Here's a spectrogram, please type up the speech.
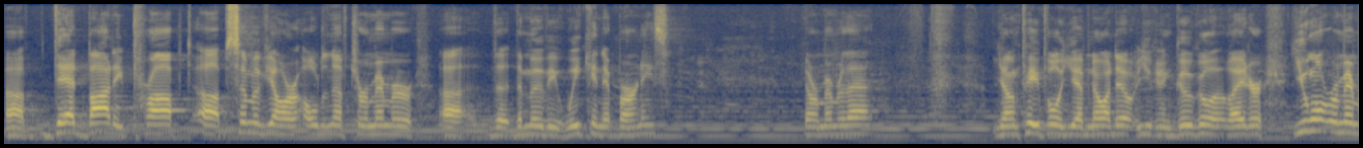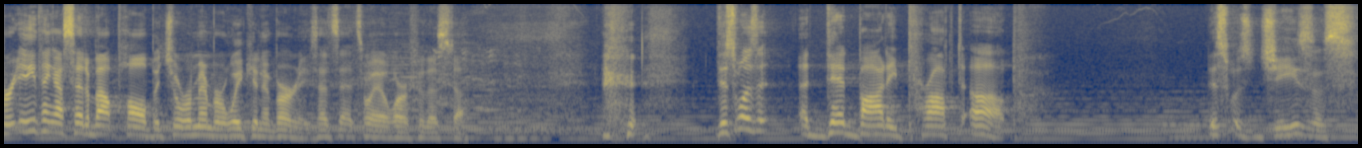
uh, dead body propped up. Some of y'all are old enough to remember uh, the, the movie Weekend at Bernie's. Y'all remember that? Young people, you have no idea. You can Google it later. You won't remember anything I said about Paul, but you'll remember Weekend at Bernie's. That's, that's the way it works for this stuff. this wasn't a dead body propped up, this was Jesus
